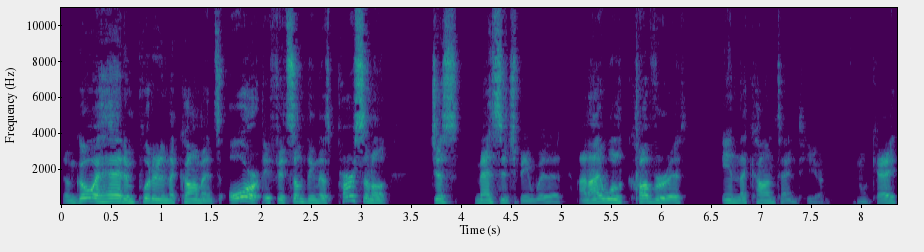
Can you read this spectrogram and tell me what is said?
then go ahead and put it in the comments. Or if it's something that's personal, just message me with it and I will cover it in the content here. Okay?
